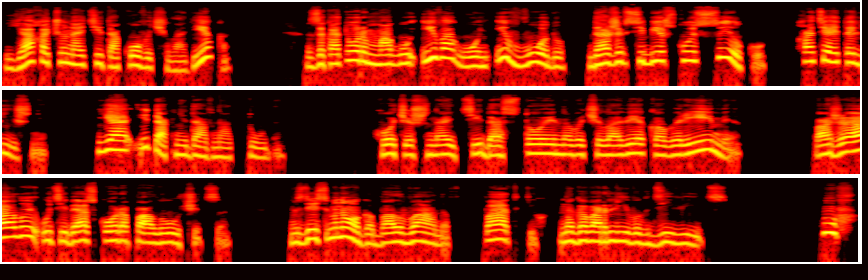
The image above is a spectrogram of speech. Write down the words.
Я хочу найти такого человека, за которым могу и в огонь, и в воду, даже в сибирскую ссылку, хотя это лишнее. Я и так недавно оттуда. Хочешь найти достойного человека в Риме? Пожалуй, у тебя скоро получится. Здесь много болванов, падких, наговорливых девиц. Уф,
